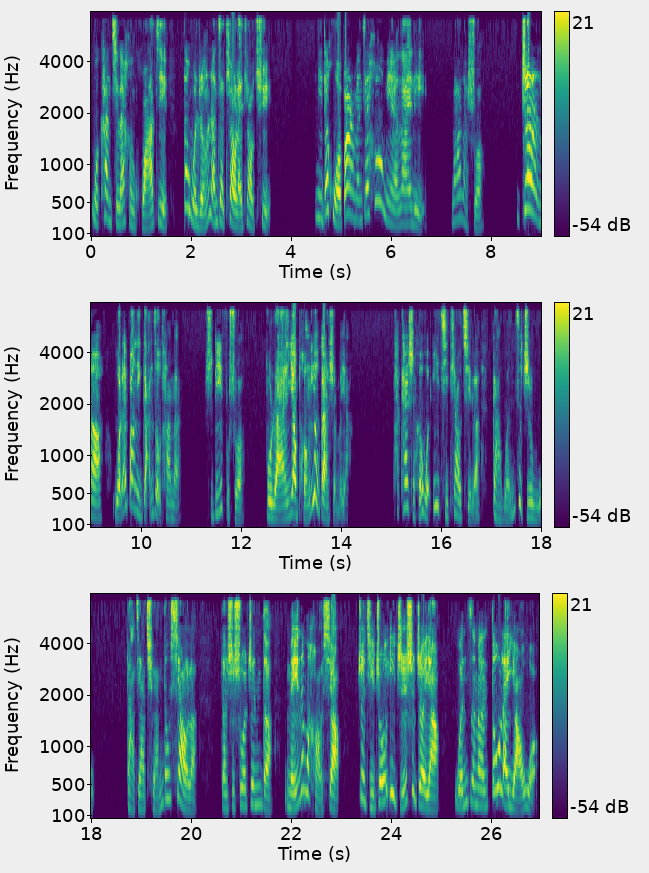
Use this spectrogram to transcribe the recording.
我看起来很滑稽，但我仍然在跳来跳去。你的伙伴们在后面，莱利。拉拉说：“这儿呢，我来帮你赶走他们。”史蒂夫说：“不然要朋友干什么呀？”他开始和我一起跳起了赶蚊子之舞，大家全都笑了。但是说真的，没那么好笑。这几周一直是这样，蚊子们都来咬我。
